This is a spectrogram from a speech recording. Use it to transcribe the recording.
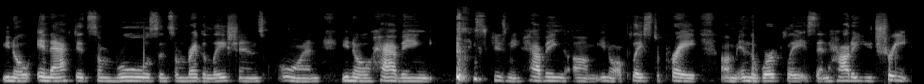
you know, enacted some rules and some regulations on, you know, having excuse me, having um, you know a place to pray um, in the workplace, and how do you treat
